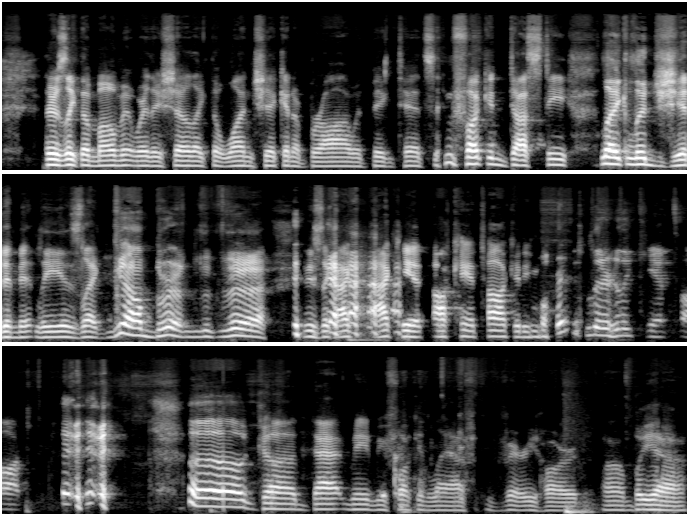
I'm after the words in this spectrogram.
There's like the moment where they show like the one chick in a bra with big tits, and fucking Dusty like legitimately is like, "Yeah, bruh, bruh, bruh." and he's like, I, I can't, I can't talk anymore. Literally can't talk. oh god, that made me fucking laugh very hard. Um, but yeah,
